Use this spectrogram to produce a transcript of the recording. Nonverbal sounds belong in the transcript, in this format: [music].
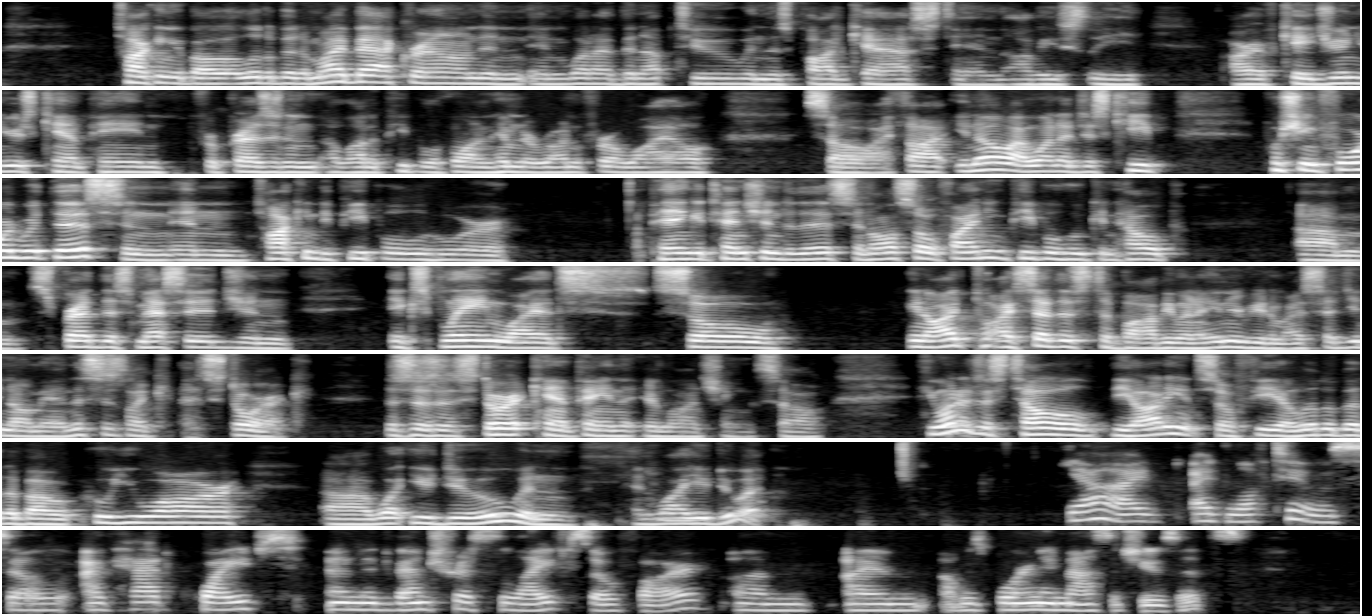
talking about a little bit of my background and, and what I've been up to in this podcast, and obviously RFK Jr.'s campaign for president. A lot of people have wanted him to run for a while. So I thought, you know, I want to just keep pushing forward with this and, and talking to people who are paying attention to this and also finding people who can help um, spread this message and explain why it's so you know I, I said this to bobby when i interviewed him. I said you know man this is like historic. This is a historic campaign that you're launching. So if you want to just tell the audience sophia a little bit about who you are uh, what you do and and why you do it yeah, I'd, I'd love to. So I've had quite an adventurous life so far. Um, I'm I was born in Massachusetts,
